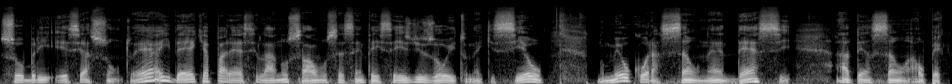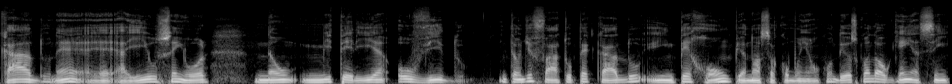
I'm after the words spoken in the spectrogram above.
sobre esse assunto? É a ideia que aparece lá no Salmo 66, 18, né? que se eu, no meu coração, né, desse atenção ao pecado, né, é, aí o Senhor não me teria ouvido. Então, de fato, o pecado interrompe a nossa comunhão com Deus quando alguém assim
